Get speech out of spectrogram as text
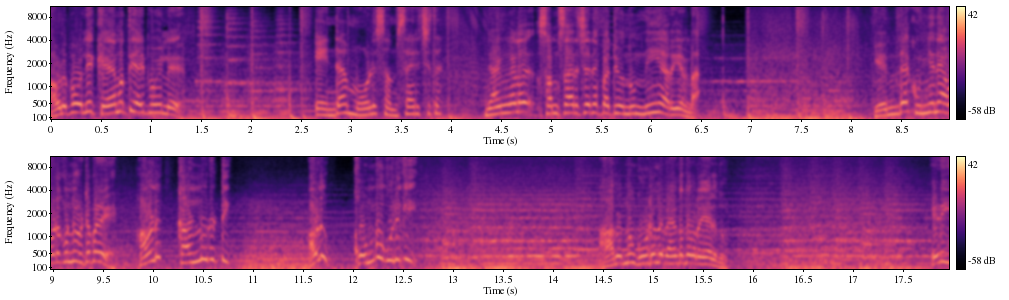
അവളിപ്പോ വലിയ കേമത്തിയായി പോയില്ലേ? എന്താ മോൾ സംസാരിച്ചത്? ഞങ്ങൾ സംസാരിച്ചതിനെ പറ്റി ഒന്നും നീ അറിയണ്ട. എന്റെ കുഞ്ഞിനെ അവിടെ കൊണ്ട് വിട്ടപ്പോഴേ അവൾ കണ്ണുരുട്ടി. അവൾ കൊമ്പ് കുലുക്കി. അതൊന്നും കൂടുതൽ വേണ്ടെന്ന് പറയായിരുന്നു. എടി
